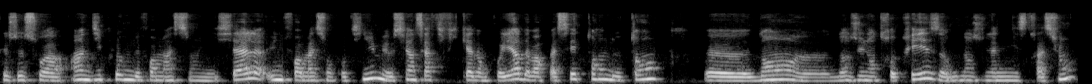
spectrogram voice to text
que ce soit un diplôme de formation initiale, une formation continue, mais aussi un certificat d'employeur d'avoir passé tant de temps euh, euh, dans une entreprise ou dans une administration.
